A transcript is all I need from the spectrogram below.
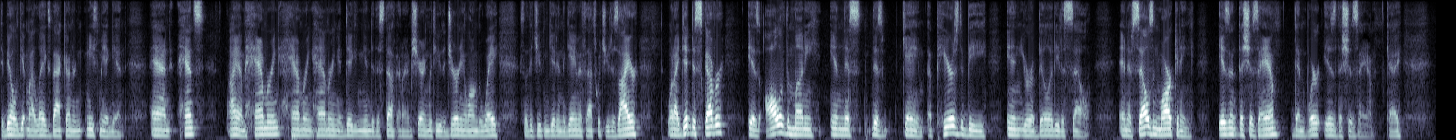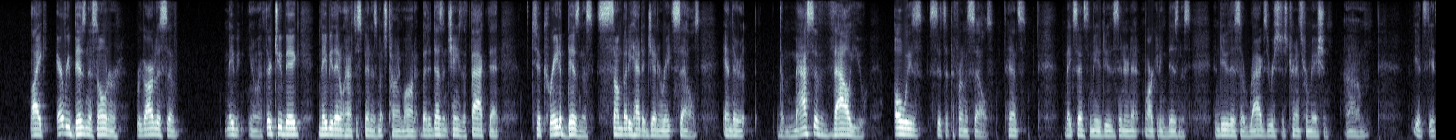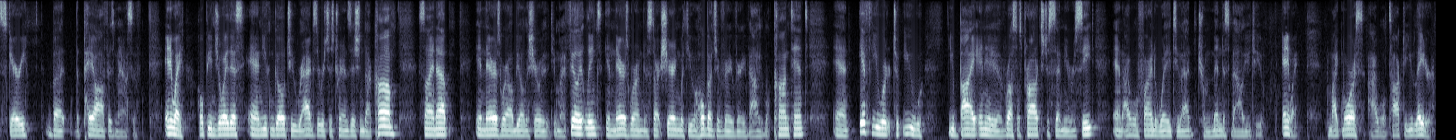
to be able to get my legs back underneath me again. And hence, I am hammering, hammering, hammering, and digging into this stuff, and I am sharing with you the journey along the way so that you can get in the game if that's what you desire. What I did discover is all of the money in this this game appears to be in your ability to sell. And if sales and marketing isn't the Shazam, then where is the Shazam? Okay. Like every business owner, regardless of maybe, you know, if they're too big, maybe they don't have to spend as much time on it. But it doesn't change the fact that to create a business, somebody had to generate sales. And they're, the massive value always sits at the front of sales. Hence, makes sense to me to do this internet marketing business and do this a rags to riches transformation. Um, it's it's scary, but the payoff is massive. Anyway, hope you enjoy this, and you can go to ragstorichestransition.com, sign up. In there is where I'll be able to share with you my affiliate links. In there is where I'm going to start sharing with you a whole bunch of very very valuable content. And if you were to you you buy any of Russell's products, just send me a receipt and I will find a way to add tremendous value to you. Anyway, Mike Morris, I will talk to you later.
